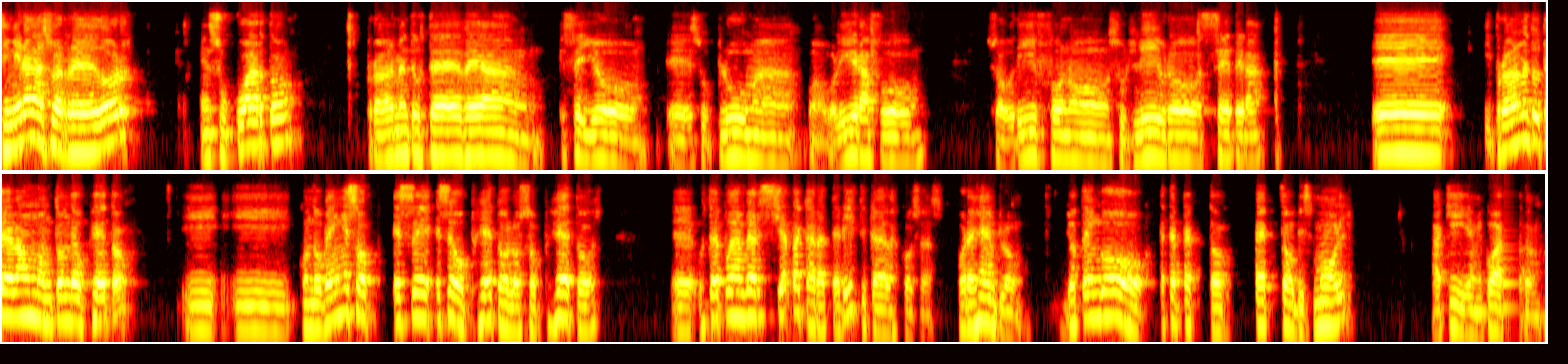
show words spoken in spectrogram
Si miran a su alrededor, en su cuarto, probablemente ustedes vean, qué sé yo, eh, su pluma, o bolígrafo, su audífono, sus libros, etc. Eh, y probablemente ustedes vean un montón de objetos y, cuando ven eso, ese, ese objeto, los objetos, eh, ustedes pueden ver cierta característica de las cosas. Por ejemplo, yo tengo este Pepto, Pepto Bismol aquí en mi cuarto.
